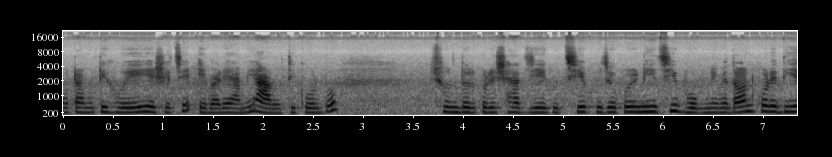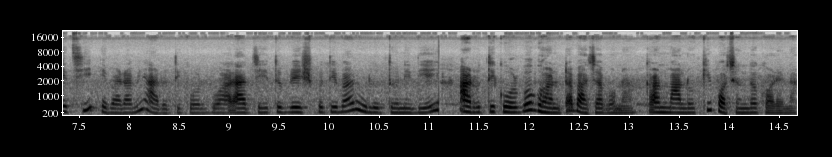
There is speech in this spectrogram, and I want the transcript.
মোটামুটি হয়েই এসেছে। এবারে আমি আরতি করব। সুন্দর করে সাজিয়ে গুছিয়ে পুজো করে নিয়েছি, ভোগ নিবেদন করে দিয়েছি, এবার আমি আরতি করব। আর আজ যেহেতু বৃহস্পতিবার, উলুধ্বনি দিয়েই আরতি করব, ঘণ্টা বাজাবো না, কারণ মা লক্ষ্মী পছন্দ করে না।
